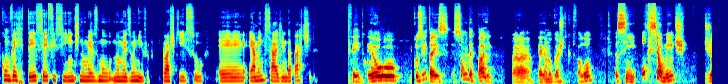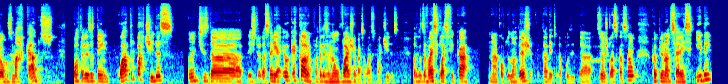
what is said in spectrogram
converter, ser eficiente no mesmo, no mesmo nível. Eu acho que isso é, é a mensagem da partida. Perfeito. Eu, inclusive, Thaís, só um detalhe, uh, pegando o gancho do que tu falou, assim, oficialmente, de jogos marcados, Fortaleza tem quatro partidas antes da, da estreia da Série A. Eu, é claro que Fortaleza não vai jogar essas quatro partidas. Fortaleza vai se classificar na Copa do Nordeste, está dentro da, da, zona de classificação, Campeonato Cearense idem,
